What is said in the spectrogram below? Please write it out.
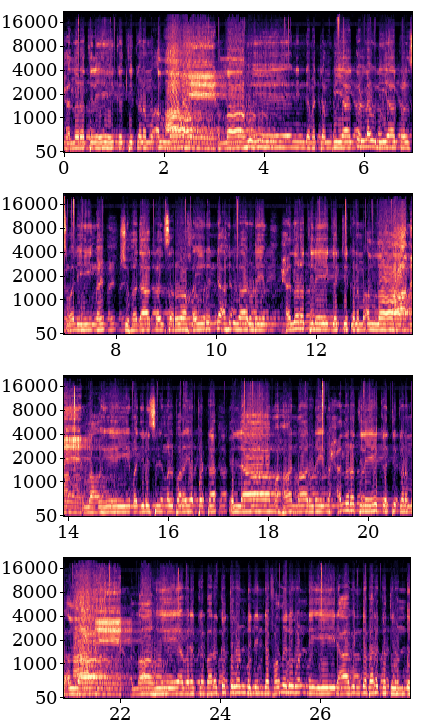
ഹലറത്തിലേക്ക് എത്തിക്കണം അല്ലാഹു അല്ലാഹുവേ നിന്റെ മറ്റമ്പിയാക്കൾ ഔലിയാക്കൾ സ്വാലിഹീങ്ങൾ ശുഹദാക്കൾ സർവ ഹൈറിന്റെ അഹ്ലുകാരുടെയും ഹലറത്തിലേക്ക് എത്തിക്കണം. അള്ളാഹേ ഈ ഞങ്ങൾ പറയപ്പെട്ട എല്ലാ മഹാന്മാരുടെയും ഹലറത്തിലേക്ക് എത്തിക്കണം. അള്ളാഹേ അള്ളാഹുവേ അവരൊക്കെ ബറക്കത്ത് കൊണ്ട് നിന്റെ ഫലല് കൊണ്ട് ഈ രാവിന്റെ ബറക്കത്ത് കൊണ്ട്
